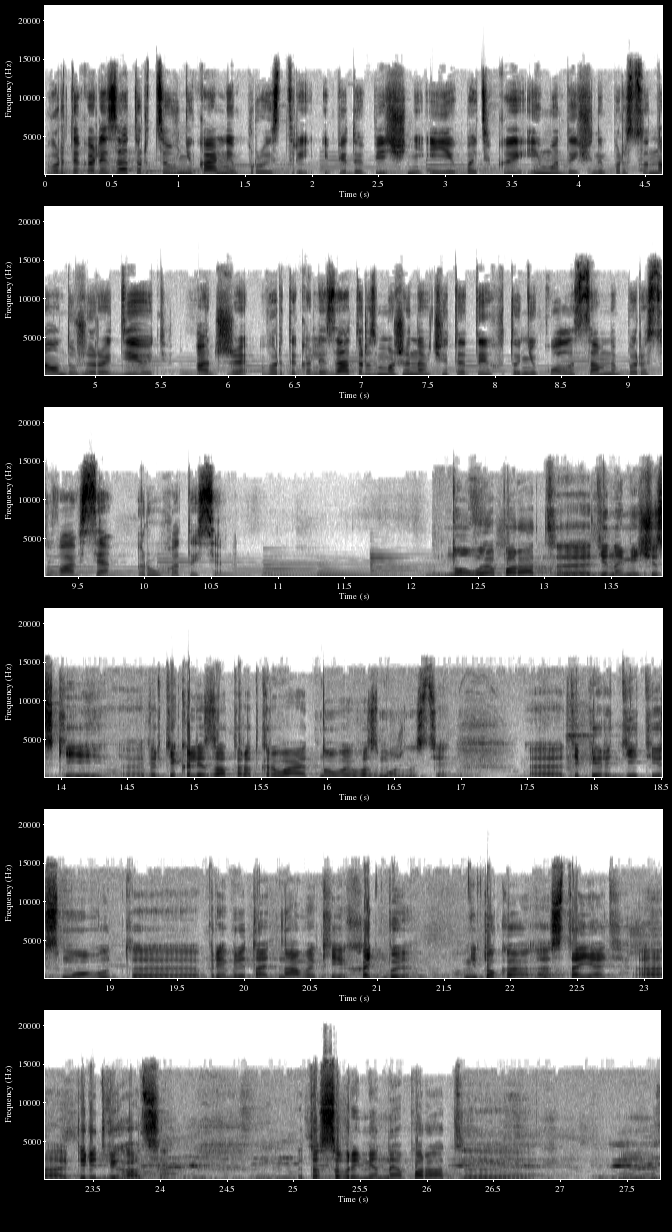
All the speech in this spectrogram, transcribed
Вертикалізатор це унікальний пристрій, і підопічні, і їх батьки, і медичний персонал дуже радіють, адже вертикалізатор зможе навчити тих, хто ніколи сам не пересувався, рухатися. Новый аппарат, э, динамический э, вертикализатор, открывает новые возможности. Э, Теперь дети смогут э, приобретать навыки ходьбы, не только э, стоять, а передвигаться. Это современный аппарат, э, м,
